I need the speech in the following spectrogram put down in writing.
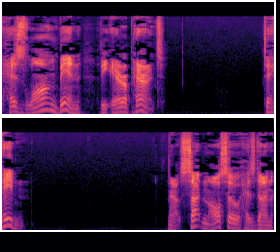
has long been the heir apparent to Haden. Now, Sutton also has done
